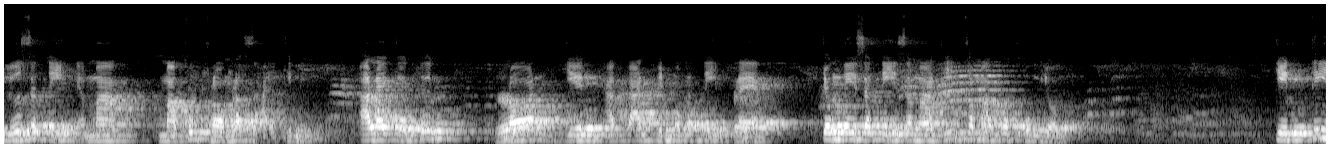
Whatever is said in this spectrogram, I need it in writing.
หรือสติเนี่ยมามาคุ้มครองรักษาอีกทีหนึ่งอะไรเกิดขึ้น ร้อนเย็นอาการผิดปกติแปลก จงมีสติสมาธิเข้ามาควบคุมโยมจิตที่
